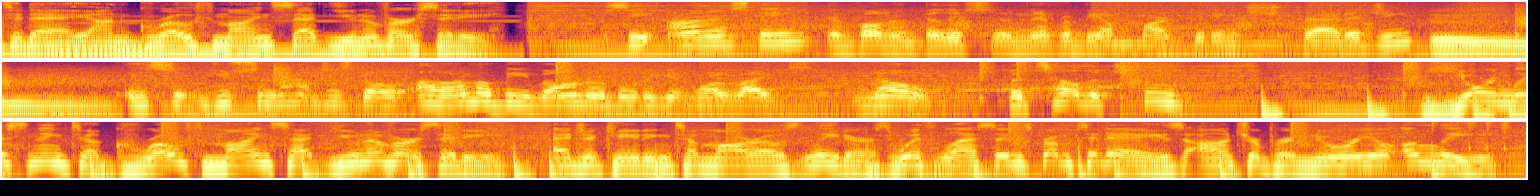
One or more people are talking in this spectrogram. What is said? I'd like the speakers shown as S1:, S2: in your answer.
S1: Today on Growth Mindset University.
S2: See, honesty and vulnerability should never be a marketing strategy. Hmm. It should, you should not just go, oh, I'm gonna be vulnerable to get more likes. No, but tell the truth.
S1: You're listening to Growth Mindset University, educating tomorrow's leaders with lessons from today's entrepreneurial elite.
